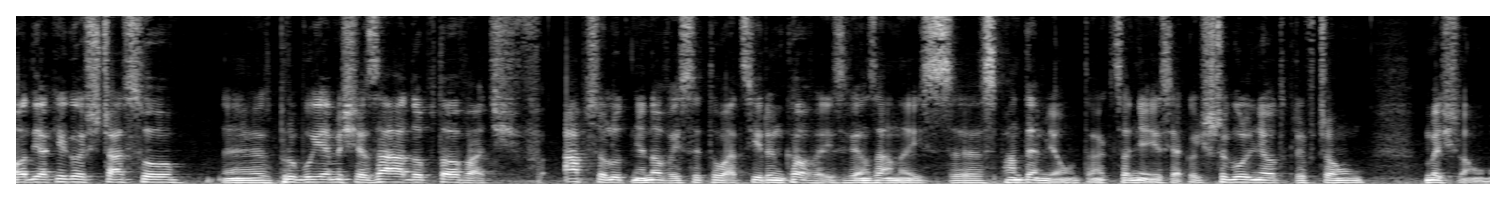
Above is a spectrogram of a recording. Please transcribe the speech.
od jakiegoś czasu e, próbujemy się zaadoptować w absolutnie nowej sytuacji rynkowej związanej z, z pandemią, tak? co nie jest jakoś szczególnie odkrywczą myślą.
